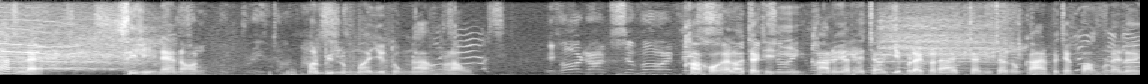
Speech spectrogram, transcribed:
นั่นแหละซิลิแน่นอน มันบินลงมาอยู่ตรงหน้าของเราข้าขอแค่รอดจากที่นี่ข้าอนุญาตให้เจ้าหยิบอะไรก็ได้จากที่เจ้าต้องการไปจากป้อมนั้นได้เลย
